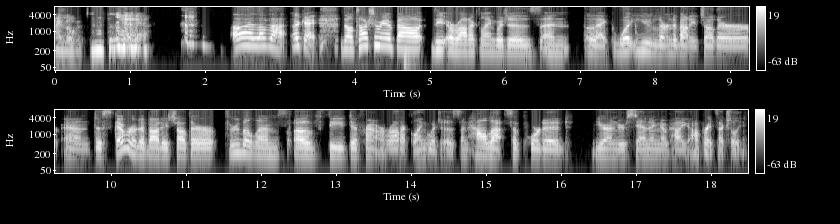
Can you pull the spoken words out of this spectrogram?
i love it Oh, I love that. Okay. Now talk to me about the erotic languages and like what you learned about each other and discovered about each other through the lens of the different erotic languages and how that supported your understanding of how you operate sexually.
